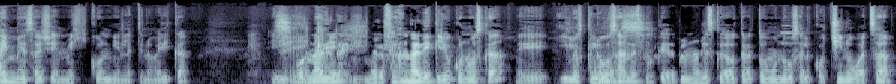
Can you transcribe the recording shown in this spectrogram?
iMessage en México ni en Latinoamérica. Y por nadie, me refiero a nadie que yo conozca. Eh, y los que lo usan es porque de plano no les queda otra, todo el mundo usa el cochino WhatsApp.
